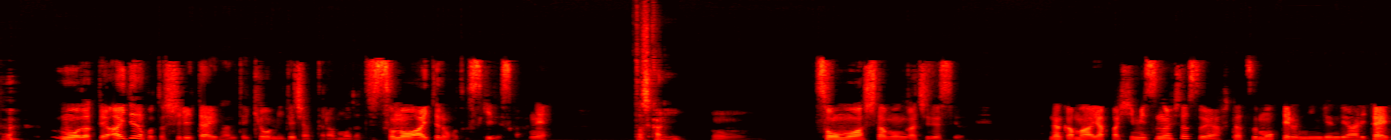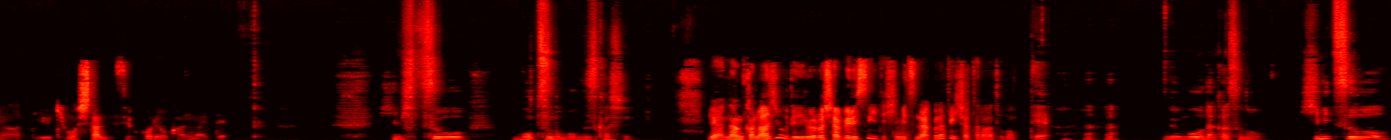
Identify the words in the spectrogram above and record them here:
ら。もうだって相手のこと知りたいなんて興味出ちゃったらもうだってその相手のこと好きですからね。確かにうん。そう思わしたもん勝ちですよね。なんかまあやっぱ秘密の一つや二つ持ってる人間でありたいなっていう気もしたんですよ。これを考えて。秘密を持つのも難しい。いや、なんかラジオでいろいろ喋りすぎて秘密なくなってきちゃったなと思って。でももうなんかその、秘密を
